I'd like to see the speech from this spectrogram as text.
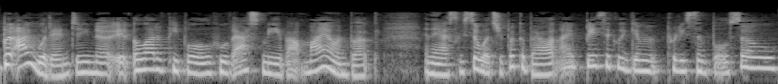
But i wouldn't. And, you know it, a lot of people who have asked me about my own book and they ask me so what's your book about? And i basically give them pretty simple so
